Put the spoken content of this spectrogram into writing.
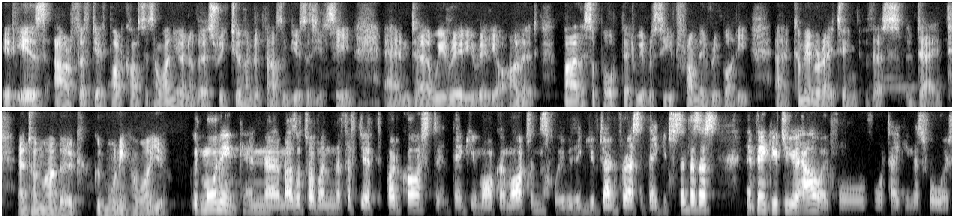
It is our 50th podcast. It's our one year anniversary, 200,000 views as you've seen. And uh, we really, really are honored by the support that we received from everybody uh, commemorating this day. Anton Meyberg, good morning. How are you? Good morning and uh, Mazel Tov on the 50th podcast. And thank you, Marco Martins, for everything you've done for us. And thank you to Synthesis. And thank you to you, Howard, for, for taking this forward.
